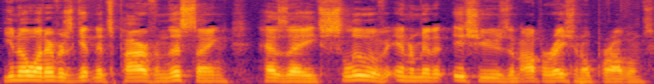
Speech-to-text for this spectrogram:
You know whatever's getting its power from this thing has a slew of intermittent issues and operational problems.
